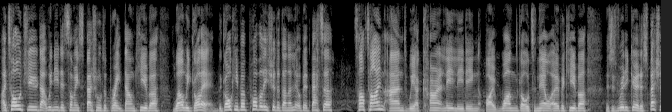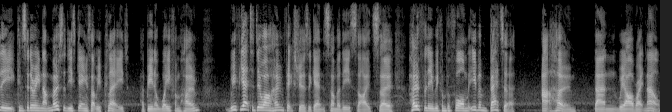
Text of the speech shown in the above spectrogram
I told you that we needed something special to break down Cuba. Well, we got it. The goalkeeper probably should have done a little bit better. Half time and we are currently leading by one goal to nil over Cuba. This is really good, especially considering that most of these games that we've played have been away from home. we've yet to do our home fixtures against some of these sides, so hopefully we can perform even better at home than we are right now.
